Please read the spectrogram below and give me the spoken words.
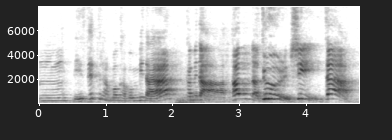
음, 네 세트를 한번 가봅니다. 갑니다. 하나, 둘, 시작!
